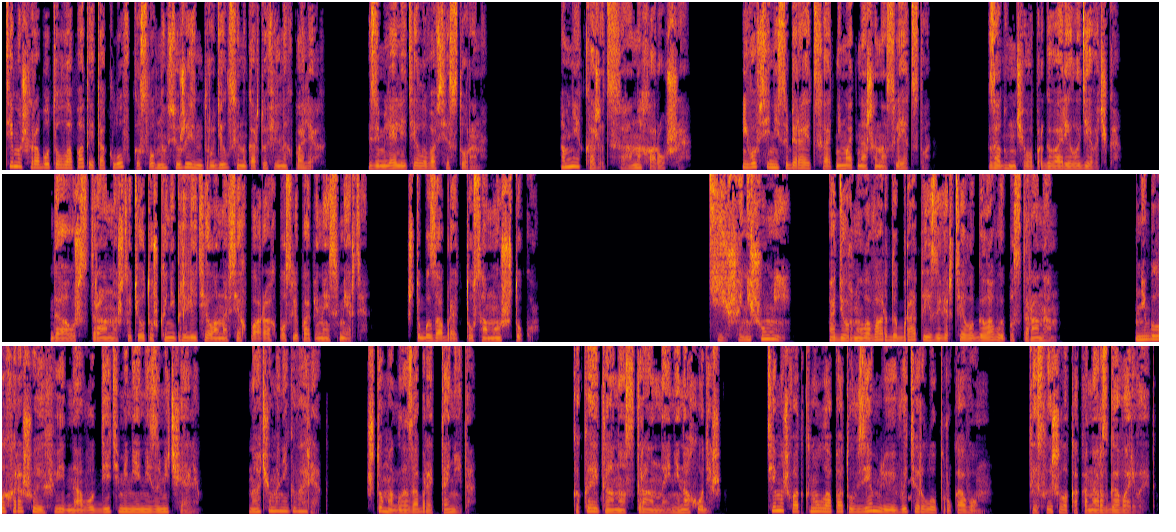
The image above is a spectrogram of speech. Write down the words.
Тимош работал лопатой так ловко, словно всю жизнь трудился на картофельных полях. Земля летела во все стороны. А мне кажется, она хорошая. И вовсе не собирается отнимать наше наследство. Задумчиво проговорила девочка. Да уж странно, что тетушка не прилетела на всех парах после папиной смерти, чтобы забрать ту самую штуку. «Тише, не шуми!» — одернула Варда брата и завертела головой по сторонам. Мне было хорошо их видно, а вот дети меня не замечали. Но о чем они говорят? Что могла забрать Танита? Какая-то она странная, не находишь? Тимош воткнул лопату в землю и вытер лоб рукавом. Ты слышала, как она разговаривает?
